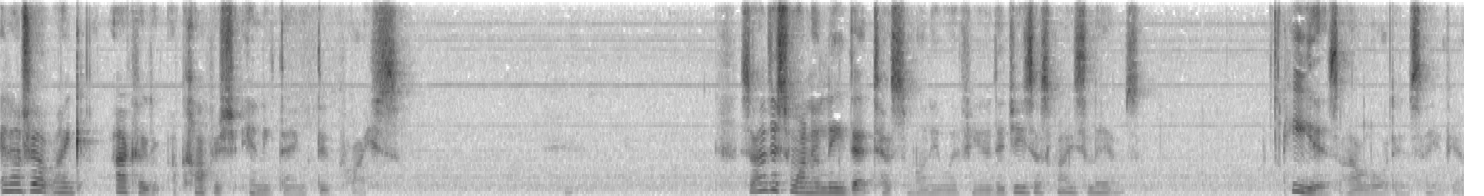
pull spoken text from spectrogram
And I felt like I could accomplish anything through Christ. So I just want to leave that testimony with you that Jesus Christ lives. He is our Lord and Savior.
